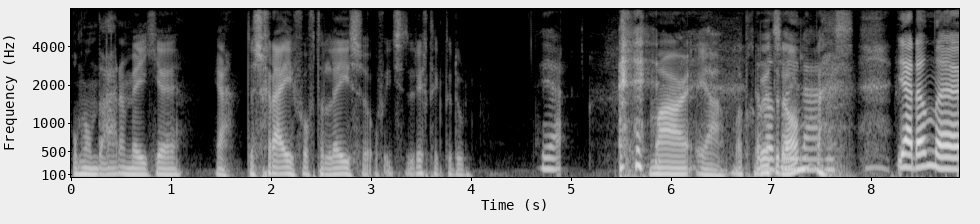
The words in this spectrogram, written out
Om dan daar een beetje ja, te schrijven of te lezen of iets in de richting te doen. Ja. Maar ja, wat gebeurt er dan? Ja, dan uh,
